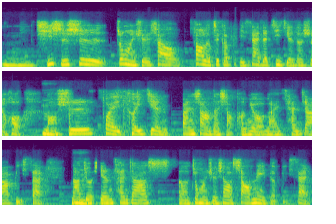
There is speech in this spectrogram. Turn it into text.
嗯，其实是中文学校到了这个比赛的季节的时候，嗯、老师会推荐班上的小朋友来参加比赛。那就先参加呃中文学校校内的比赛，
